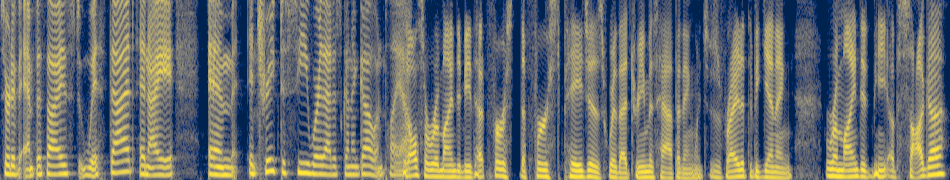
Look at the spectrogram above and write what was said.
sort of empathized with that and I am intrigued to see where that is going to go and play out. It also reminded me that first the first pages where that dream is happening, which is right at the beginning, reminded me of Saga.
